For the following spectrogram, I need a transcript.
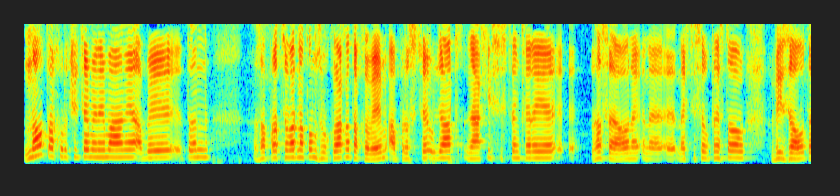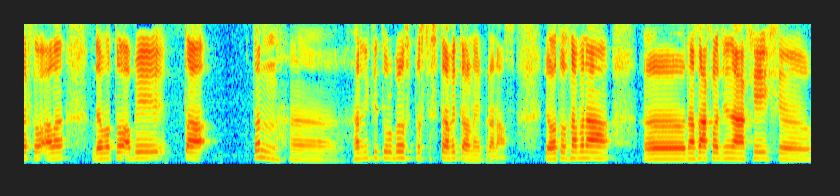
No, tak určitě minimálně, aby ten zapracovat na tom zvuku jako takovým a prostě udělat nějaký systém, který je zase, jo, ne, ne, nechci se úplně z toho vyzout, jako, ale jde o to, aby ta, ten eh, herní titul byl prostě stravitelný pro nás. Jo, to znamená eh, na základě nějakých eh,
